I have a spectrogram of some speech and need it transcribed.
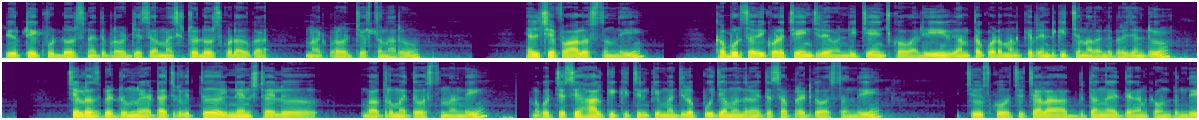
ప్యూర్ టేక్ ఫుడ్ డోర్స్ని అయితే ప్రొవైడ్ చేశారు మస్కిటో డోర్స్ కూడా ఒక మనకు ప్రొవైడ్ చేస్తున్నారు. ఎల్ షేప్ హాల్ వస్తుంది. కబోర్డ్స్ అవి కూడా చేయించలేవండి చేయించుకోవాలి. ఇవంతా కూడా మనకి రెంట్కి ఇచ్చున్నారండి present. Childrens bedroom attached with Indian style bathroom అయితే వస్తుందండి. మనకు వచ్చేసి హాల్కి కిచెన్కి మధ్యలో పూజా మందిరం అయితే సపరేట్గా వస్తుంది. చూసుకోవచ్చు. చాలా అద్భుతంగా అయితే కనుక ఉంటుంది.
